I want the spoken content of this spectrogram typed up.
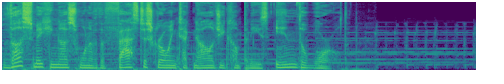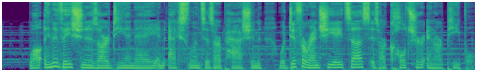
thus making us one of the fastest growing technology companies in the world. While innovation is our DNA and excellence is our passion, what differentiates us is our culture and our people.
